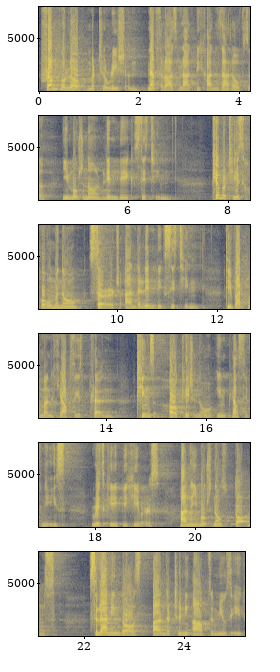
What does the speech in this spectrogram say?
Frontal lobe maturation nevertheless lags behind that of the emotional limbic system. Puberty's hormonal surge and the limbic system development helps explain teens' occasional impulsiveness, risky behaviors, and emotional storms, slamming doors and turning up the music.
